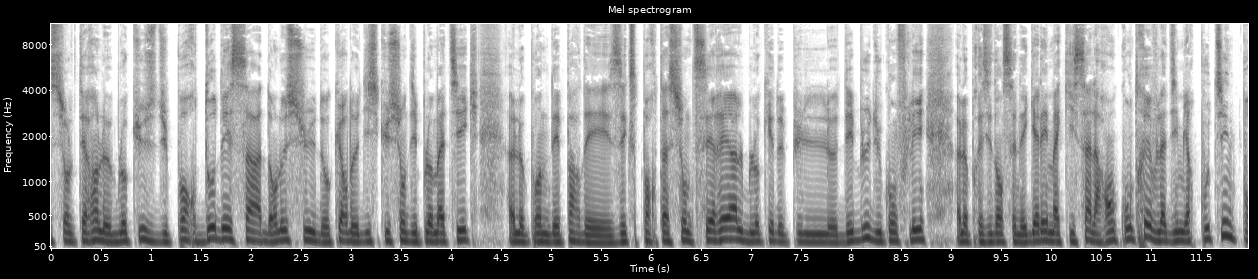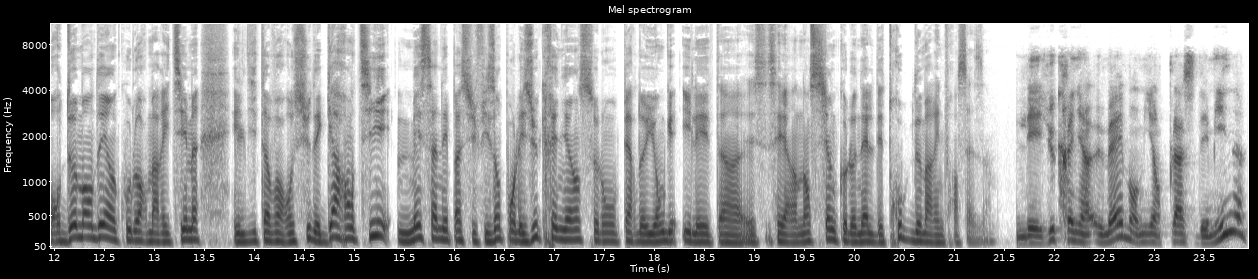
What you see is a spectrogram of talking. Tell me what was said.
Sur le terrain, le blocus du port d'Odessa dans le sud, au cœur de discussions diplomatiques. Le point de départ des exportations de céréales bloquées depuis le début du conflit. Le président sénégalais Macky Sall a rencontré Vladimir Poutine pour demander un couloir maritime. Il dit avoir reçu des garanties, mais ça n'est pas suffisant pour les Ukrainiens, selon Père de Jong. Il est c'est un ancien colonel des troupes de marine française. Les Ukrainiens eux-mêmes ont mis en place des mines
